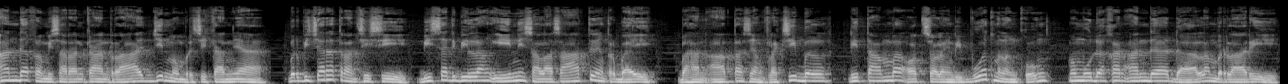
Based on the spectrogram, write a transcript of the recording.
anda kami sarankan rajin membersihkannya. Berbicara transisi, bisa dibilang ini salah satu yang terbaik. Bahan atas yang fleksibel, ditambah outsole yang dibuat melengkung, memudahkan Anda dalam berlari.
